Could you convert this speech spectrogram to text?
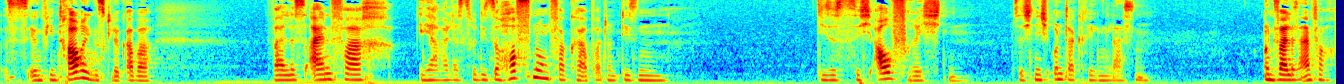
es ist irgendwie ein trauriges Glück, aber weil es einfach, ja, weil es so diese Hoffnung verkörpert und diesen, dieses sich aufrichten, sich nicht unterkriegen lassen. Und weil es einfach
